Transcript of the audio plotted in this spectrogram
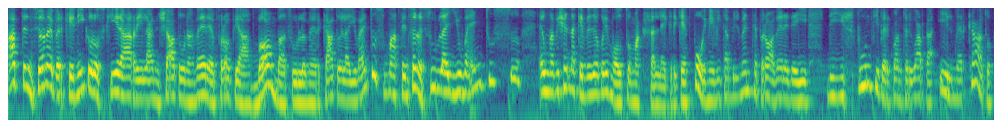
Attenzione perché Nicolo Schira ha rilanciato una vera e propria bomba sul mercato della Juventus, ma attenzione sulla Juventus è una vicenda che vedo coinvolto Max Allegri, che può inevitabilmente però avere dei, degli spunti per quanto riguarda il mercato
